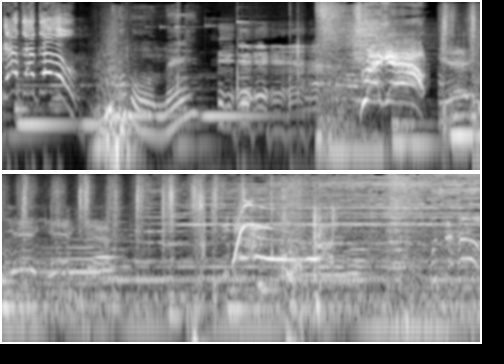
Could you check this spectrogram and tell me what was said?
Go, go, go. Come on, man. Drag out! What the hell?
